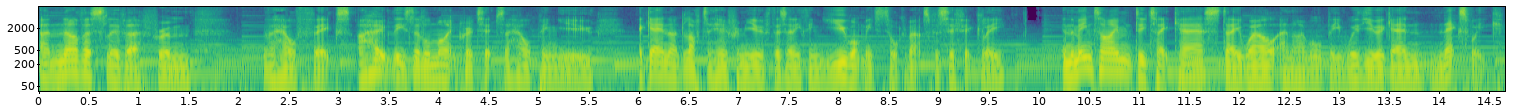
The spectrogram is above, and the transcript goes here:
another sliver from the health fix. I hope these little micro tips are helping you. Again, I'd love to hear from you if there's anything you want me to talk about specifically. In the meantime, do take care, stay well, and I will be with you again next week.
